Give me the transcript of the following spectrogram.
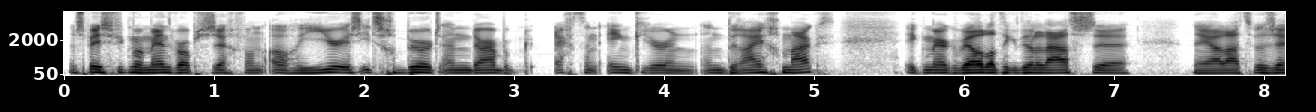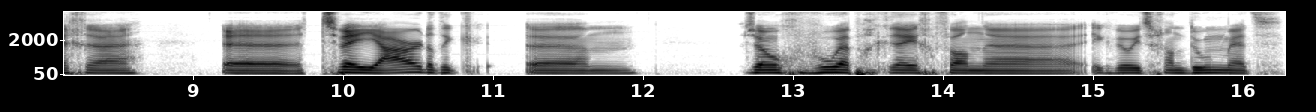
een specifiek moment waarop ze zeggen van... Oh, hier is iets gebeurd en daar heb ik echt in één keer een, een draai gemaakt. Ik merk wel dat ik de laatste, nou ja, laten we zeggen, eh, twee jaar... dat ik ehm, zo'n gevoel heb gekregen van... eh, ik wil iets gaan doen met,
